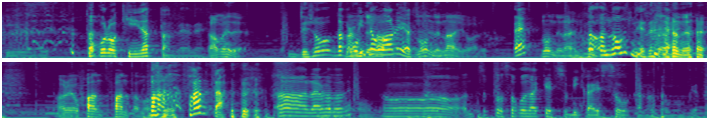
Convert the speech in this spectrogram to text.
ていうところは気になったんだよね。ダメだよ。でしょ？だからみんな悪いやつ飲んでないよあれは。え？飲んでないな飲んでない？フ飲んでない あれはファンファンタの。ファンタ？ああなるほどね。うんうん。ちょっとそこだけちょっと見返しそうかなと思うけど、い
